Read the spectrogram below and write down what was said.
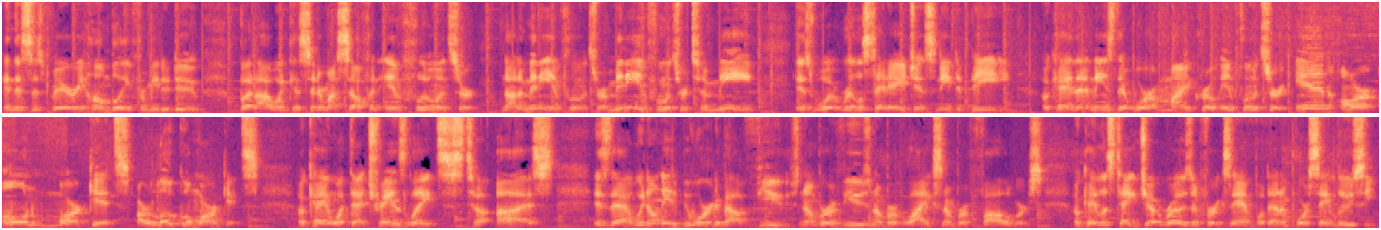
And this is very humbling for me to do. But I would consider myself an influencer, not a mini influencer. A mini influencer to me is what real estate agents need to be. Okay, and that means that we're a micro influencer in our own markets, our local markets. Okay, and what that translates to us is that we don't need to be worried about views, number of views, number of likes, number of followers. Okay, let's take Joe Rosen for example down in Port St. Lucie.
